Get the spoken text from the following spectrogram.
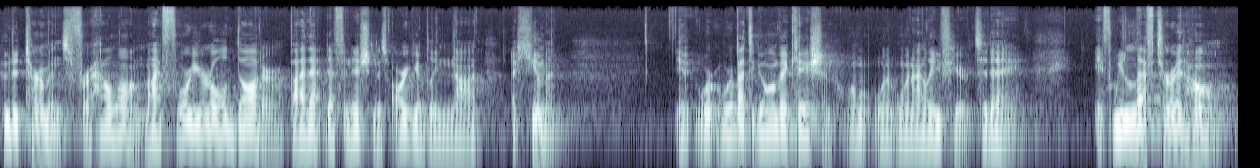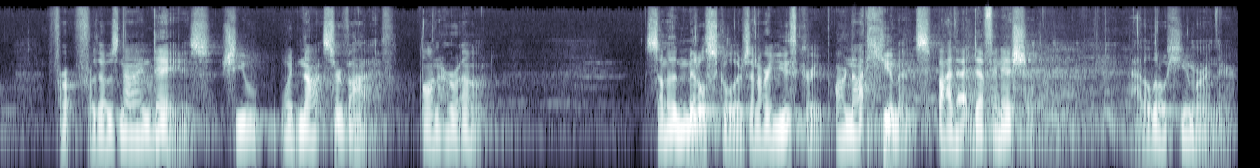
Who determines for how long? My four year old daughter, by that definition, is arguably not a human. If we're, we're about to go on vacation when, when, when I leave here today. If we left her at home for, for those nine days, she would not survive on her own. Some of the middle schoolers in our youth group are not humans by that definition. Add a little humor in there.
